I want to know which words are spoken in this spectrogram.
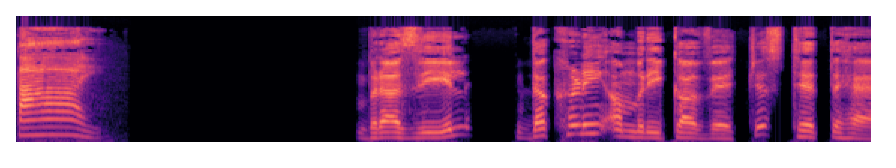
ใต้ บราซิล दक्षिणी अमेरिका विच स्थित है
